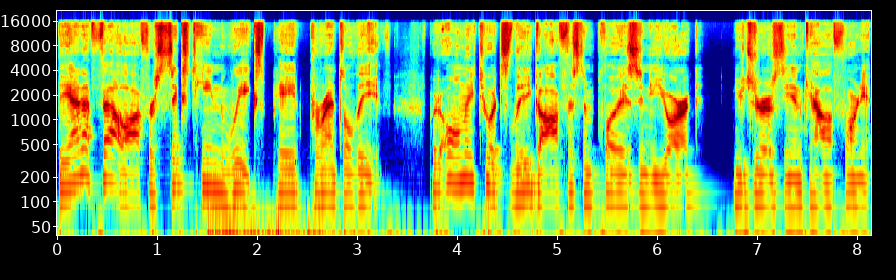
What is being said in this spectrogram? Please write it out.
The NFL offers 16 weeks paid parental leave, but only to its league office employees in New York, New Jersey, and California.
